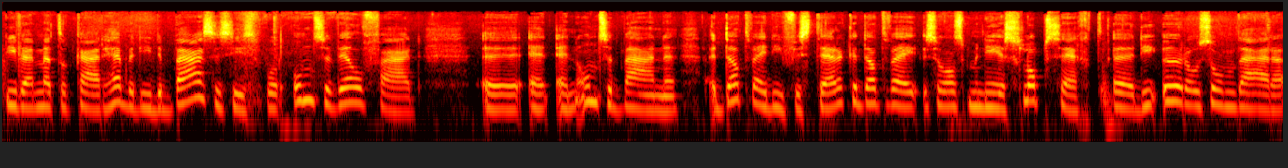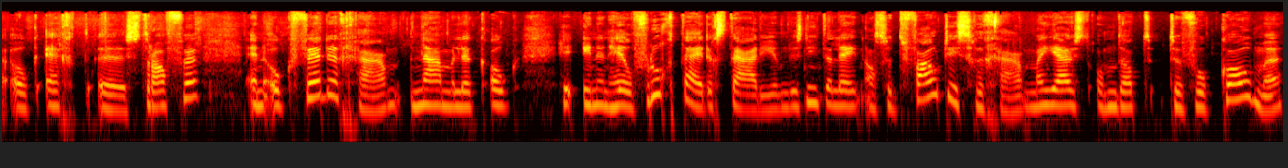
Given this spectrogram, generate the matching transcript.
die wij met elkaar hebben... die de basis is voor onze welvaart... Uh, en, en, onze banen, uh, dat wij die versterken. Dat wij, zoals meneer Slop zegt, uh, die eurozondaren ook echt straffen. En ook verder gaan, namelijk ook in een heel vroegtijdig stadium. Dus niet alleen als het fout is gegaan, maar juist om dat te voorkomen...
